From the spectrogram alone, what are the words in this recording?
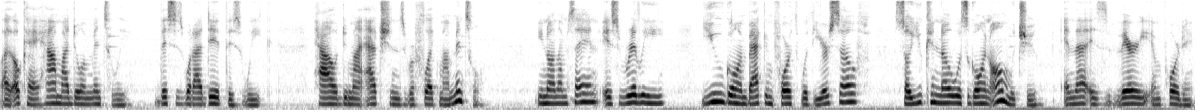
Like, okay, how am I doing mentally? This is what I did this week. How do my actions reflect my mental? You know what I'm saying? It's really you going back and forth with yourself so you can know what's going on with you. And that is very important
